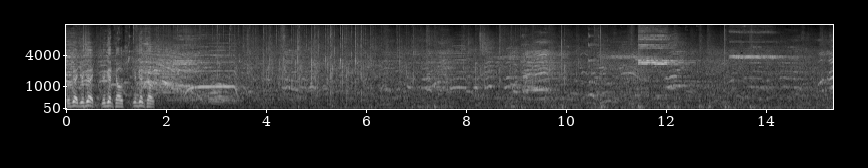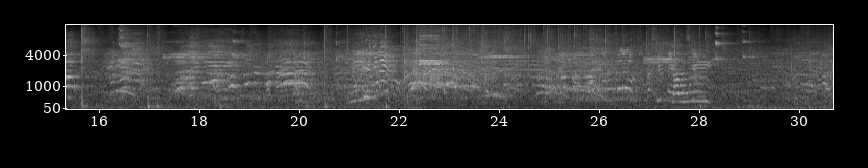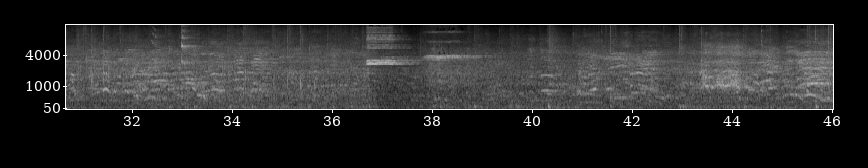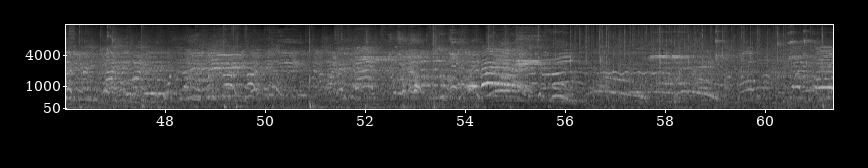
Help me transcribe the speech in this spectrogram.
You're good. You're good. You're good, coach. You're good, coach.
